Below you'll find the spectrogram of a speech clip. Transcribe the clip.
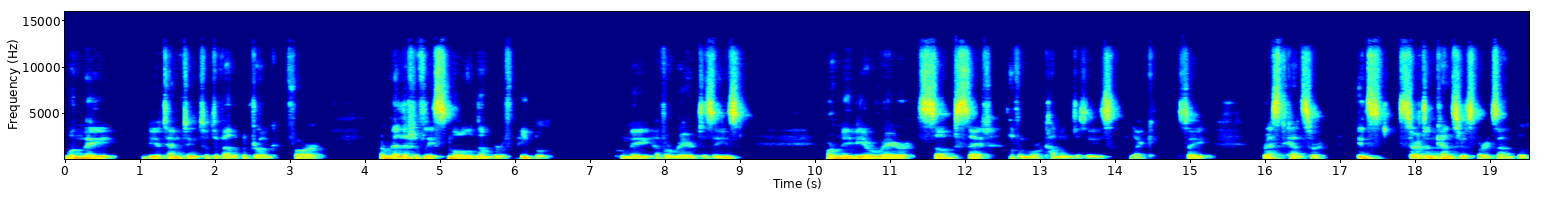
one may be attempting to develop a drug for a relatively small number of people who may have a rare disease, or maybe a rare subset of a more common disease, like, say, breast cancer. In certain cancers, for example,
